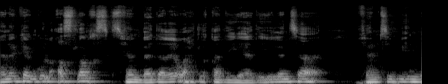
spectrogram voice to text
أنا كنقول أصلا خصك تفهم بعدا غير واحد القضية هذه. إلا أنت فهمتي بأن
